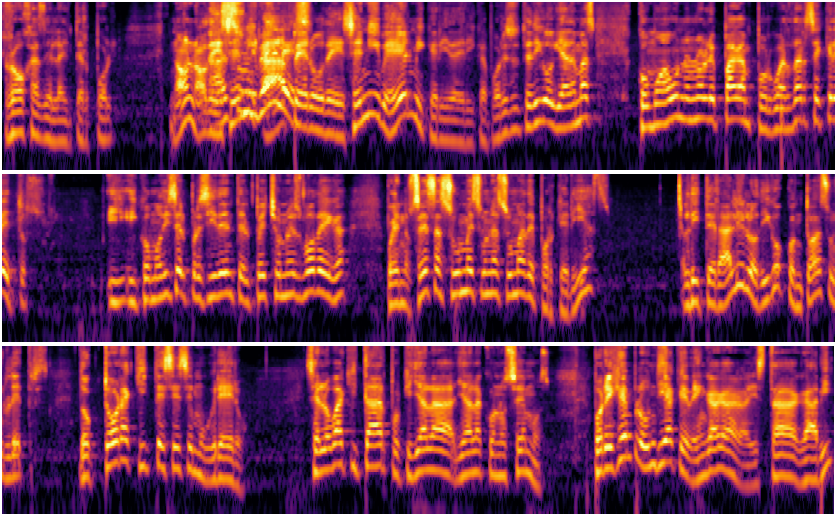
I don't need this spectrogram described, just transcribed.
rojas de la Interpol. No, no, de A ese nivel. Ah, niveles. pero de ese nivel, mi querida Erika. Por eso te digo, y además, como a uno no le pagan por guardar secretos, y, y como dice el presidente, el pecho no es bodega, bueno, pues esa suma es una suma de porquerías. Literal, y lo digo con todas sus letras. Doctora, quítese ese mugrero. Se lo va a quitar porque ya la, ya la conocemos. Por ejemplo, un día que venga esta Gaby,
